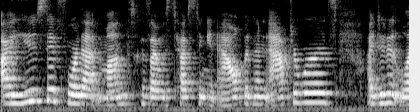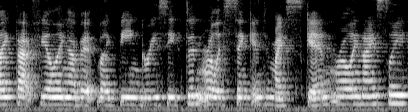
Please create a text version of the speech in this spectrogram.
I used it for that month because I was testing it out, but then afterwards, I didn't like that feeling of it like being greasy. Didn't really sink into my skin really nicely.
